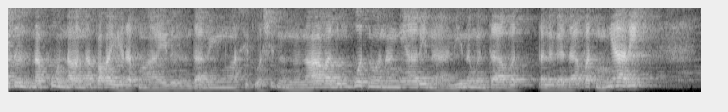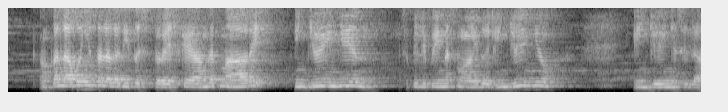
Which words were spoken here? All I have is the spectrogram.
idol na po, na, napakahirap mga idol. Ang daming mga sitwasyon na nakakalungkot na nangyari na hindi naman dapat talaga dapat mangyari. Ang kalaban nyo talaga dito stress. Kaya hanggat maaari, enjoy nyo yan sa Pilipinas mga idol. Enjoy nyo. Enjoy nyo sila.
